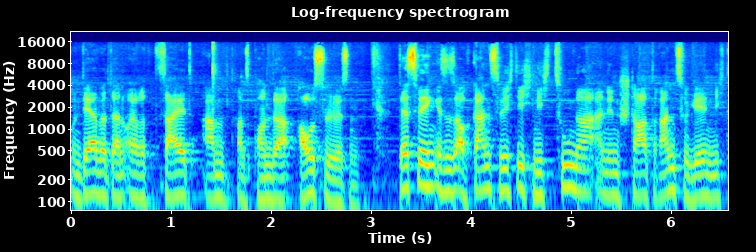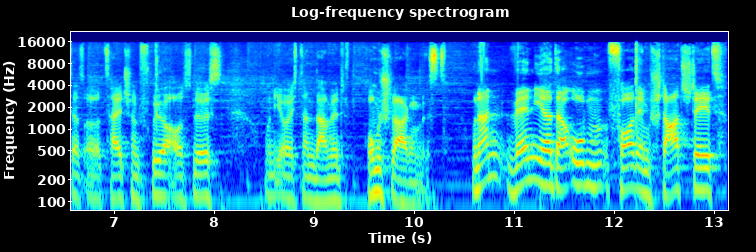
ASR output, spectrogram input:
und der wird dann eure Zeit am Transponder auslösen. Deswegen ist es auch ganz wichtig, nicht zu nah an den Start ranzugehen, nicht dass eure Zeit schon früher auslöst und ihr euch dann damit rumschlagen müsst. Und dann, wenn ihr da oben vor dem Start steht,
